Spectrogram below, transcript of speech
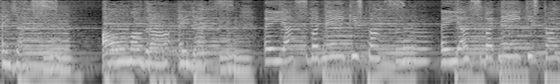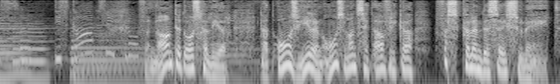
'n jas. Almal dra 'n jas. 'n Jas wat netjies pas. 'n Jas wat netjies pas. Die skaap se trots. Vanaand het ons geleer dat ons hier in ons land Suid-Afrika verskillende seisoene het.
